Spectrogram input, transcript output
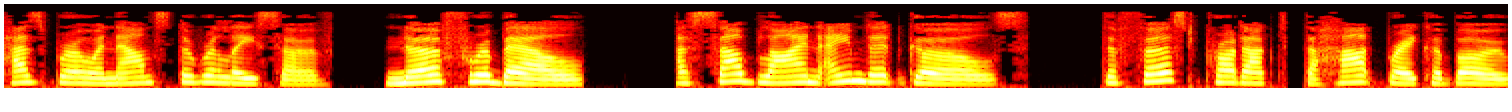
Hasbro announced the release of Nerf Rebel, a sub-line aimed at girls. The first product, the Heartbreaker Bow,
